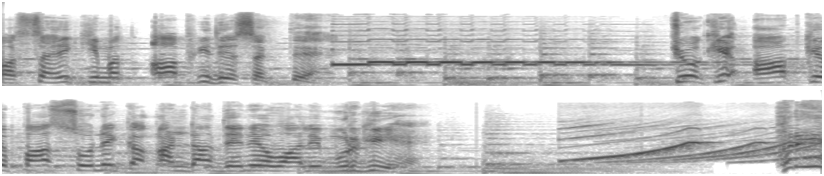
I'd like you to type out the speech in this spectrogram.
और सही कीमत आप ही दे सकते हैं। क्योंकि आपके पास सोने का अंडा देने वाली मुर्गी है। अरे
